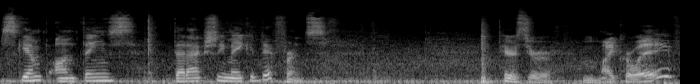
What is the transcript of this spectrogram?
skimp on things that actually make a difference. Here's your microwave.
